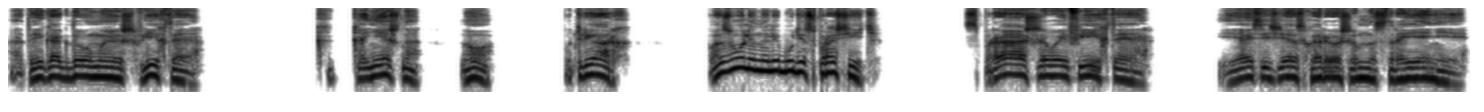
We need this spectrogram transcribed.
А ты как думаешь, Фихте? К конечно, но... Патриарх, позволено ли будет спросить? Спрашивай, Фихте. Я сейчас в хорошем настроении.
